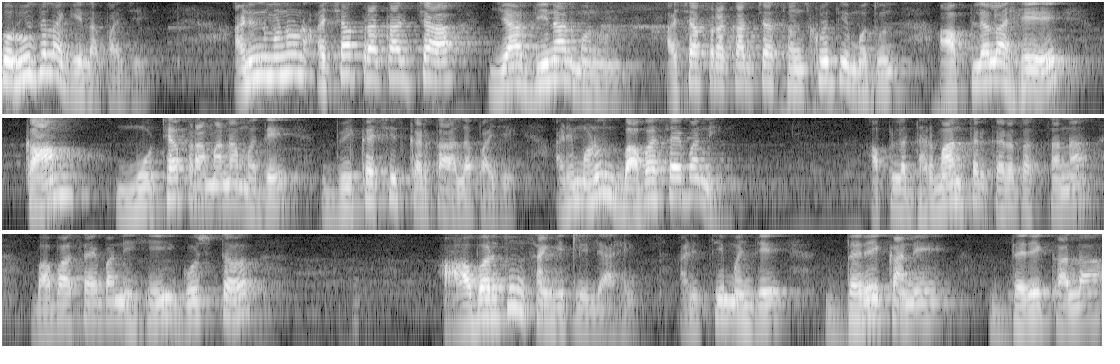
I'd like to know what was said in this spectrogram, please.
तो रुजला गेला पाहिजे. आणि म्हणून अशा प्रकारच्या या दिनां म्हणून अशा प्रकारच्या संस्कृतीमधून आपल्याला हे काम मोठ्या प्रमाणामध्ये विकसित करता आलं पाहिजे. आणि म्हणून बाबासाहेबांनी आपलं धर्मांतर करत असताना बाबासाहेबांनी ही गोष्ट आवर्जून सांगितलेली आहे. आणि ती म्हणजे दरेकाने दरेकाला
